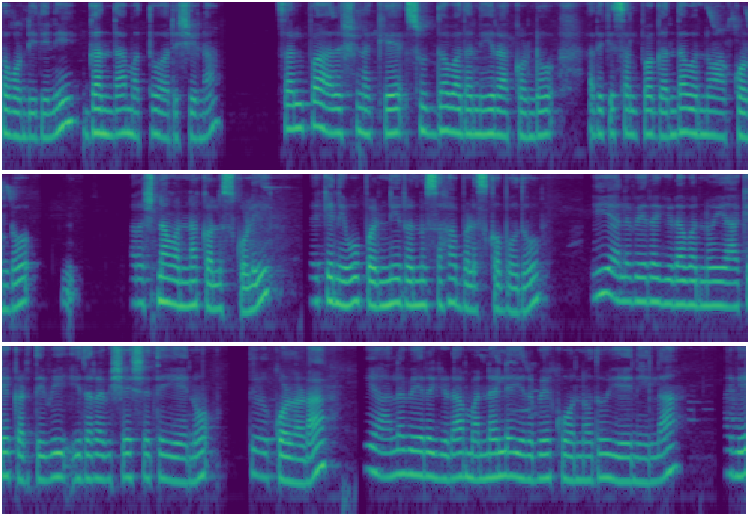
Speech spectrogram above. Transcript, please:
ತಗೊಂಡಿದ್ದೀನಿ. ಗಂಧ ಮತ್ತು ಅರಿಶಿಣ. ಸ್ವಲ್ಪ ಅರಿಶಿಣಕ್ಕೆ ಶುದ್ಧವಾದ ನೀರು ಹಾಕ್ಕೊಂಡು, ಅದಕ್ಕೆ ಸ್ವಲ್ಪ ಗಂಧವನ್ನು ಹಾಕ್ಕೊಂಡು ಅರಿಶಿಣವನ್ನು ಕಲಿಸ್ಕೊಳ್ಳಿ. ಅದಕ್ಕೆ ನೀವು ಪನ್ನೀರನ್ನು ಸಹ ಬಳಸ್ಕೋಬೋದು. ಈ ಅಲವೇರ ಗಿಡವನ್ನು ಯಾಕೆ ಕಟ್ತೀವಿ, ಇದರ ವಿಶೇಷತೆ ಏನು ತಿಳ್ಕೊಳ್ಳೋಣ. ಈ ಅಲವೇರ ಗಿಡ ಮಣ್ಣಲ್ಲೇ ಇರಬೇಕು ಅನ್ನೋದು ಏನಿಲ್ಲ, ಹಾಗೆ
